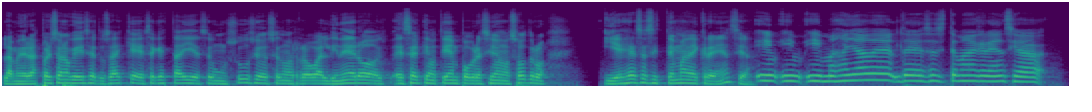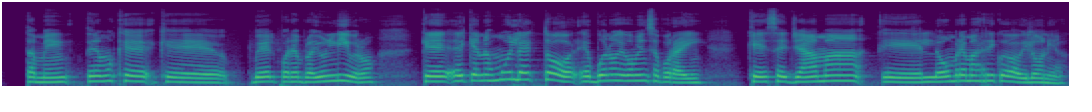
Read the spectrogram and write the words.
La mayoría de las personas que dicen, tú sabes que ese que está ahí, ese es un sucio, ese nos roba el dinero, es el que nos tiene empobrecido a nosotros. Y es ese sistema de creencias. Y, y, y más allá de, de ese sistema de creencia, también tenemos que, ver, por ejemplo, hay un libro que el que no es muy lector, es bueno que comience por ahí, que se llama eh, El hombre más rico de Babilonia.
